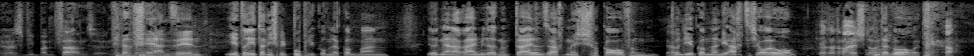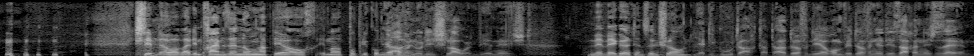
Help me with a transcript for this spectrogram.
Ja, ist wie beim Fernsehen. Wie beim Fernsehen. Ihr dreht doch nicht mit Publikum, da kommt man irgendeiner rein mit irgendeinem Teil und sagt, möchte ich verkaufen. Von dir kommen dann die 80 Euro Ja, das reicht doch. und das war es. ja. Stimmt, aber bei den Prime-Sendungen habt ihr ja auch immer Publikum ja, dabei. aber nur die Schlauen, wir nicht. wer, wer gehört denn zu den Schlauen? Ja, die Gutachter, da dürfen die herum. Wir dürfen ja die Sache nicht sehen.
